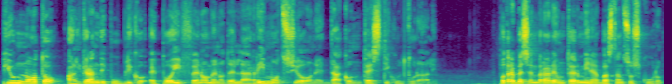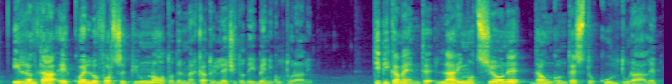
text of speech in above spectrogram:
Più noto al grande pubblico è poi il fenomeno della rimozione da contesti culturali. Potrebbe sembrare un termine abbastanza oscuro, in realtà è quello forse più noto del mercato illecito dei beni culturali. Tipicamente la rimozione da un contesto culturale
